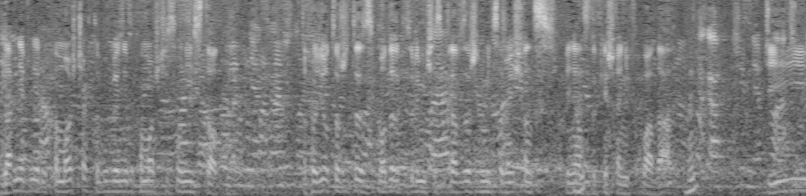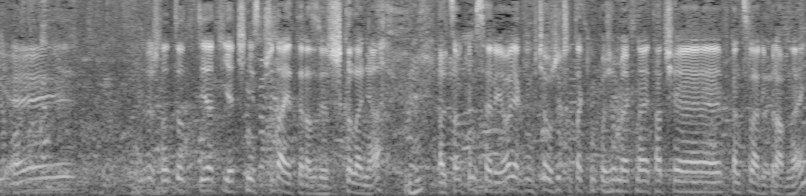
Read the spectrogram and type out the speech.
dla mnie w nieruchomościach to w ogóle nieruchomości są nieistotne. To chodzi o to, że to jest model, który mi się sprawdza, że mi co miesiąc pieniądze do kieszeni wkłada. I e, wiesz, no to ja, ja ci nie sprzedaję teraz wiesz, szkolenia, ale całkiem serio, jakbym chciał żyć na takim poziomie jak na etacie w kancelarii prawnej,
